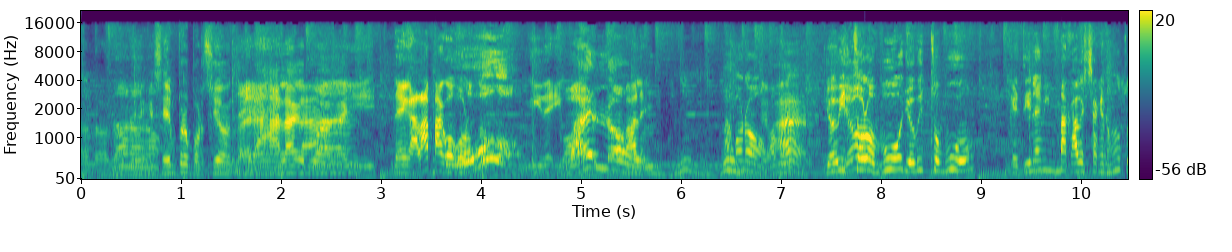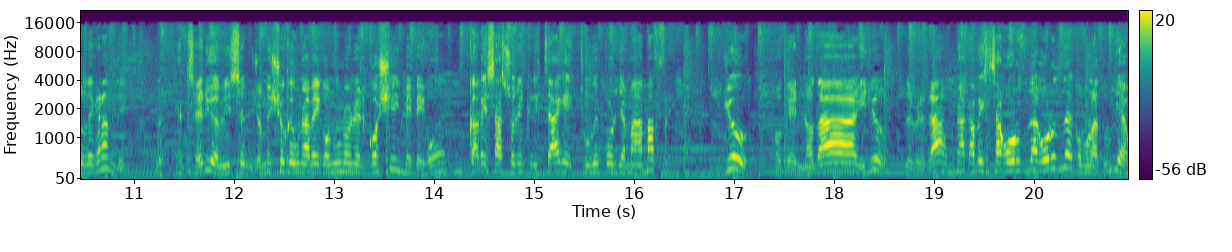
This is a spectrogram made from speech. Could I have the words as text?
No, no, no, No, tiene no. que ser en proporción. De, las alas que tú hagas de Galápagos, gordo. Y de igual. Vale. Vámonos, vámonos. va, Yo he visto los búhos, yo he visto búhos que tienen la misma cabeza que nosotros de grande. En serio, a mí se- yo me choqué una vez con uno en el coche y me pegó un cabezazo en el cristal que estuve por llamar a Mafre. Y yo, porque nota, y yo, de verdad, una cabeza gorda, gorda como la tuya,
